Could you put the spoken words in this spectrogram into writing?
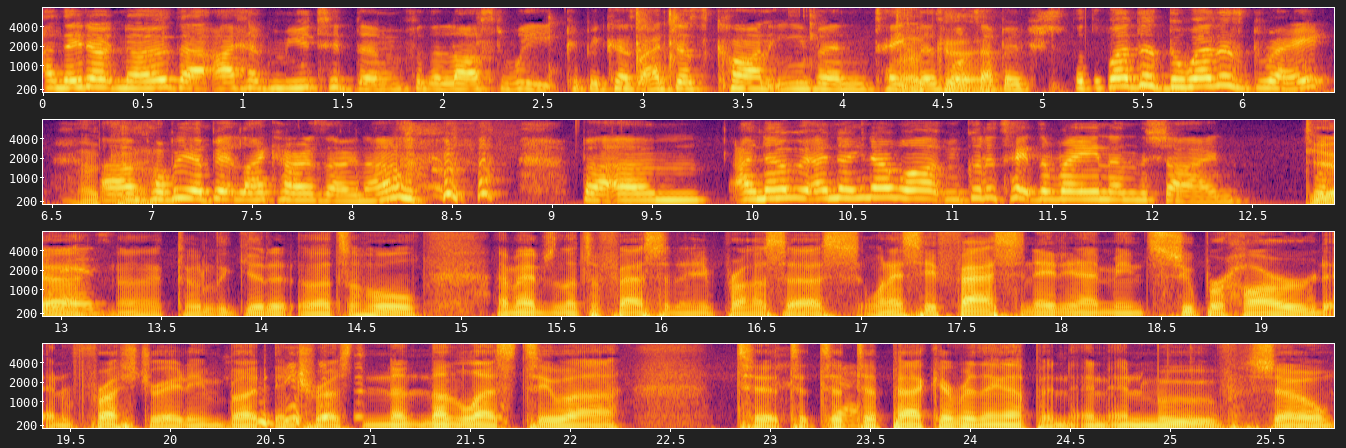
And they don't know that I have muted them for the last week because I just can't even take okay. those WhatsApp. But the weather, the weather's great. Um, okay. Um, probably a bit like Arizona. but um, I know, I know. You know what? We've got to take the rain and the shine yeah, no, I totally get it. Well, that's a whole. I imagine that's a fascinating process. When I say fascinating, I mean super hard and frustrating, but interesting nonetheless. To uh, to to to, yeah. to pack everything up and, and, and move. So,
